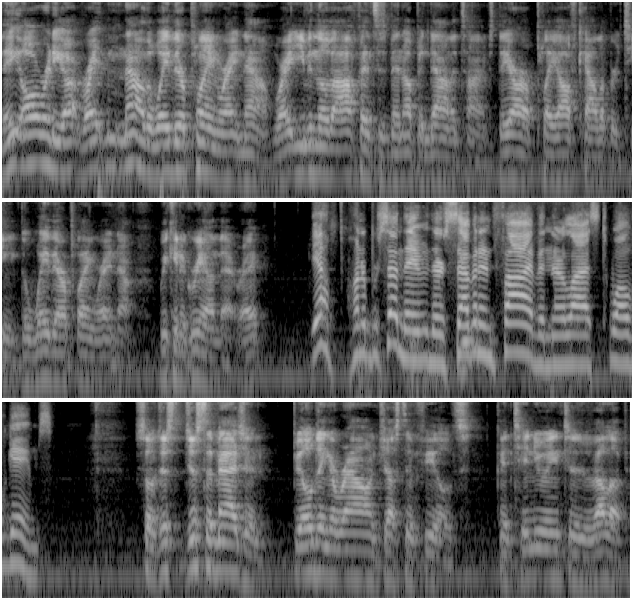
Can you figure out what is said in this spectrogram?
they already are right now the way they're playing right now, right? Even though the offense has been up and down at times, they are a playoff caliber team. The way they're playing right now, we can agree on that, right? Yeah, hundred percent. They they're seven and five in their last twelve games. So just just imagine building around Justin Fields, continuing to develop,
